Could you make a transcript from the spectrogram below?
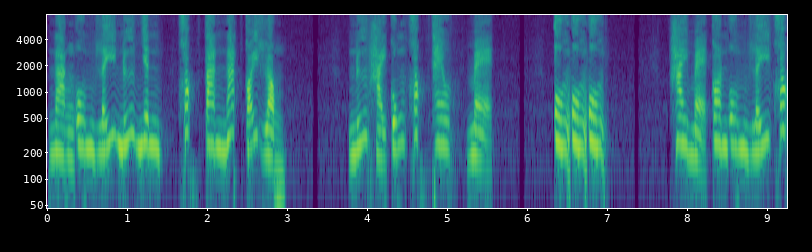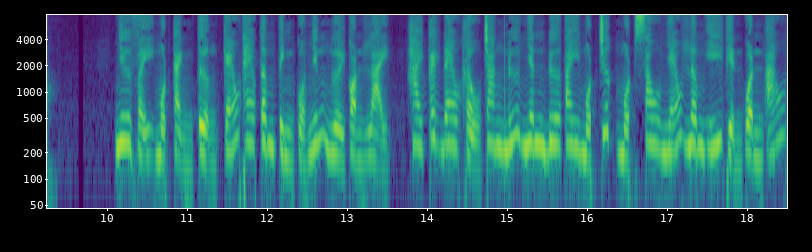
Nàng ôm lấy nữ nhân, khóc tan nát cõi lòng. Nữ hài cũng khóc theo, mẹ. Ô ô ô. Hai mẹ con ôm lấy khóc. Như vậy một cảnh tượng kéo theo tâm tình của những người còn lại, hai cách đeo khẩu trang nữ nhân đưa tay một trước một sau nhéo lâm ý thiện quần áo,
